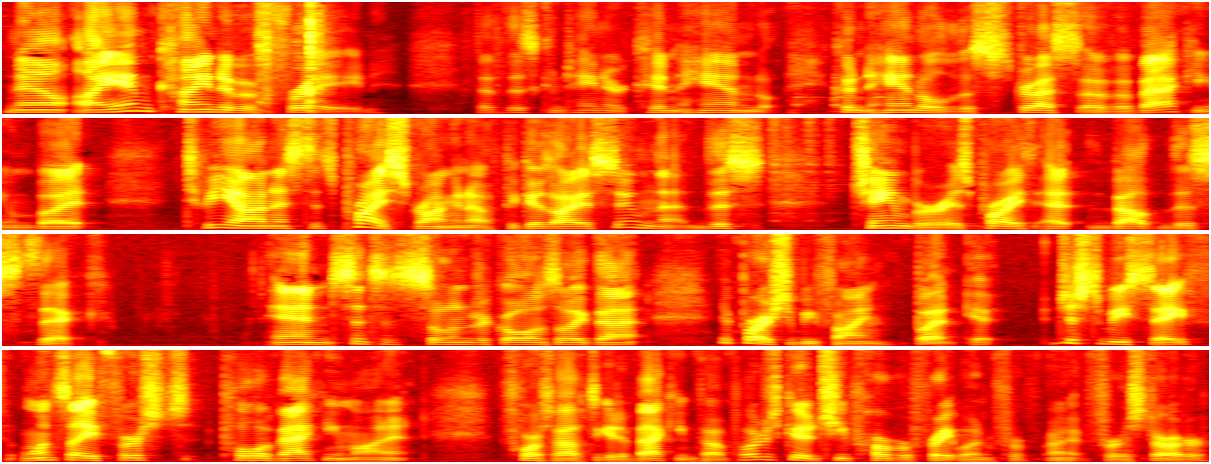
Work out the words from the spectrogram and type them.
Now, I am kind of afraid that this container couldn't handle couldn't handle the stress of a vacuum, but to be honest, it's probably strong enough because I assume that this chamber is probably about this thick. And since it's cylindrical and stuff like that, it probably should be fine. But it, just to be safe, once I first pull a vacuum on it, of course I'll have to get a vacuum pump. I'll just get a cheap Harbor Freight one for, uh, for a starter.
